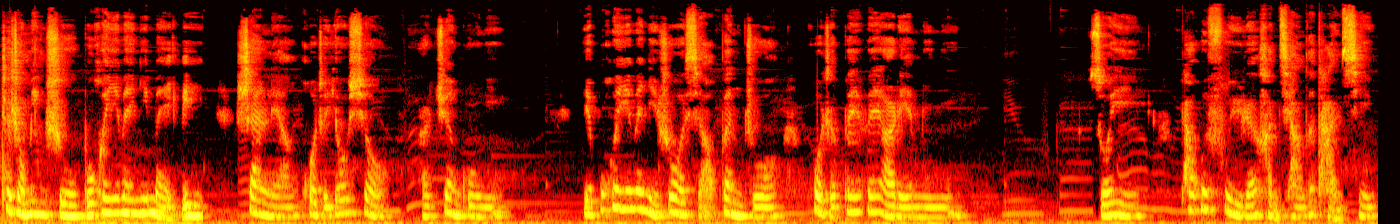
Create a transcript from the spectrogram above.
这种命数不会因为你美丽、善良或者优秀而眷顾你，也不会因为你弱小、笨拙或者卑微而怜悯你。所以，它会赋予人很强的弹性。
